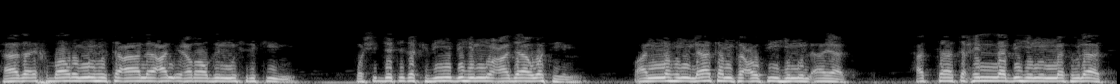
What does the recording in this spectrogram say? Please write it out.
هذا إخبار منه تعالى عن إعراض المشركين وشدة تكذيبهم وعداوتهم وأنهم لا تنفع فيهم الآيات حتى تحل بهم المثلات.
